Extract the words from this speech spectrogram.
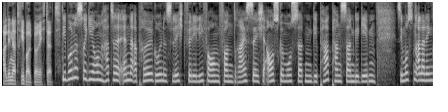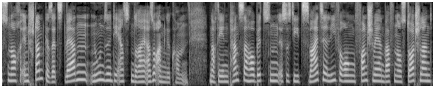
Alina Tribold berichtet. Die Bundesregierung hatte Ende April grünes Licht für die Lieferung von 30 ausgemusterten Gepard-Panzern gegeben. Sie mussten allerdings noch instand gesetzt werden. Nun sind die ersten drei also angekommen. Nach den Panzerhaubitzen ist es die zweite Lieferung von schweren Waffen aus Deutschland.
